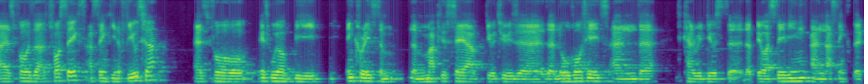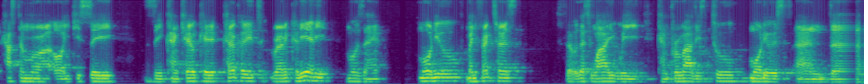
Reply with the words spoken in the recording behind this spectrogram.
As for the for 6, I think in the future, as for it will be increase the, the market share due to the, the low voltage and uh, can reduce the, the bill saving. And I think the customer or EPC, they can calculate, calculate very clearly more than module manufacturers. So that's why we can provide these two modules and uh,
